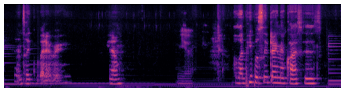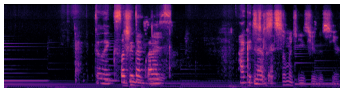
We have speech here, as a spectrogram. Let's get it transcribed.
And it's like whatever, you know. Yeah, A lot of people sleep during their classes. They're like slept through that class. I could it's, never. it's so much easier this year.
